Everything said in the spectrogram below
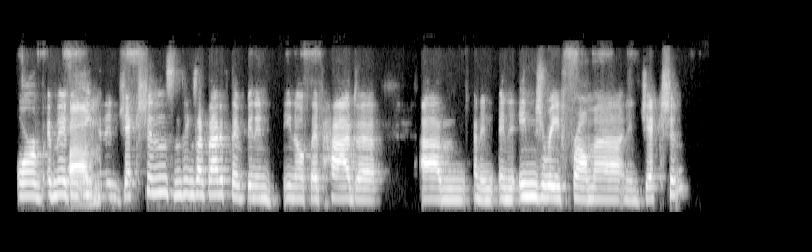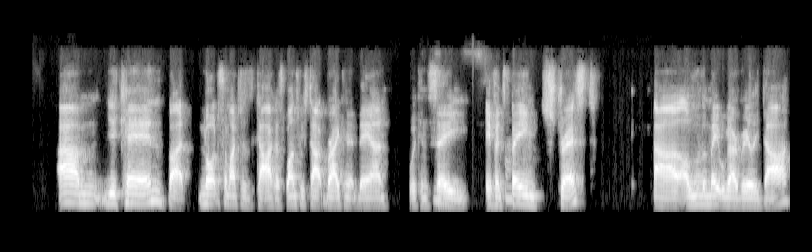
Or maybe Um, even injections and things like that. If they've been in, you know, if they've had a um, an an injury from a, an injection. um you can, but not so much as the carcass. Once we start breaking it down, we can see if it's Ah. been stressed, uh a lot of the meat will go really dark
